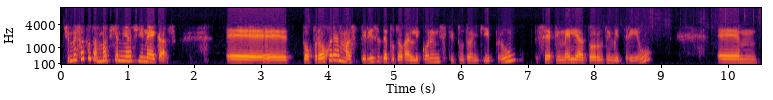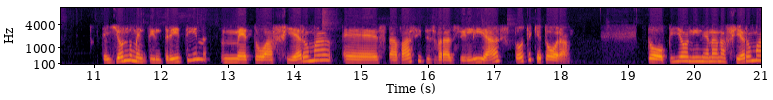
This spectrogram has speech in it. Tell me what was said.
και μέσα από τα μάτια μιας γυναίκας. Ε, το πρόγραμμα στηρίζεται από το Γαλλικό Ινστιτούτο Κύπρου σε επιμέλεια Δόρου Δημητρίου. Ε, τελειώνουμε την Τρίτη με το αφιέρωμα ε, στα βάση της Βραζιλίας τότε και τώρα το οποίο είναι ένα αφιέρωμα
